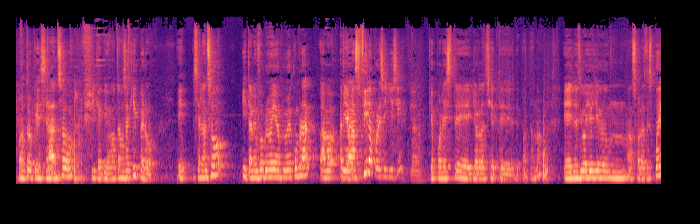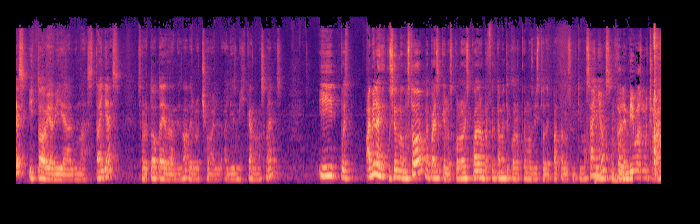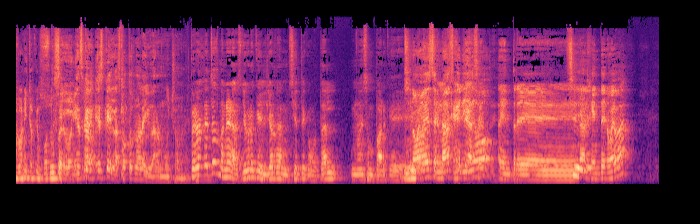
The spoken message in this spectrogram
otro que se Ah. lanzó, y que digo, no tenemos aquí, pero eh, se lanzó y también fue primero primero en comprar. Hab- Había Claro. más fila por ese GC Claro. que por este Jordan 7 de pata, ¿no? Eh, les digo, yo llegué unas horas después y todavía había algunas tallas, sobre todo tallas grandes, ¿no? Del 8 al, al 10 mexicano más o menos. Y pues a mí la ejecución me gustó, me parece que los colores cuadran perfectamente con lo que hemos visto de pata los últimos años. El en vivo es mucho más bonito que en fotos. Sí, es que, es que las fotos no le ayudaron mucho. eh. Pero de todas maneras, yo creo que el Jordan 7 como tal no es un par que... no que es el más querido acepte. entre Sí. la gente nueva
